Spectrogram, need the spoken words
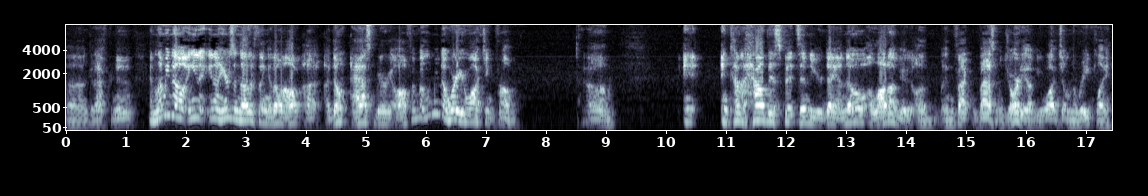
Uh, good afternoon. And let me know, you know, you know, here's another thing I don't, I, I don't ask very often, but let me know where you're watching from. Um, and, and kind of how this fits into your day. I know a lot of you, uh, in fact, the vast majority of you watch on the replay.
